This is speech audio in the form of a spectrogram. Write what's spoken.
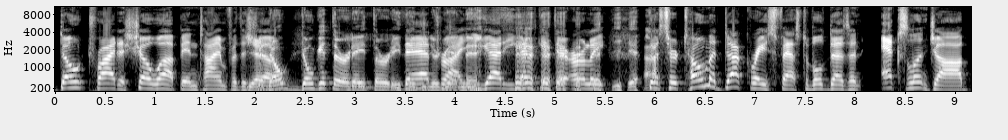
don't try to show up in time for the Yeah, show. don't don't get there at eight thirty. That's right. You got you got to get there early. Yeah. The Sertoma Duck Race Festival does an excellent job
